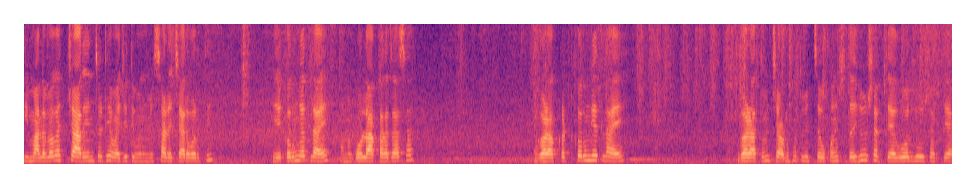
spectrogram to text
ती मला बघा चार इंच ठेवायची होती म्हणून मी साडेचारवरती हे करून घेतलं आहे आणि गोल आकाराचा असा गळा कट करून घेतला आहे. गळा तुमच्या आवडून तुम्ही चौकोनीसुद्धा घेऊ शकता गोल घेऊ शकता.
